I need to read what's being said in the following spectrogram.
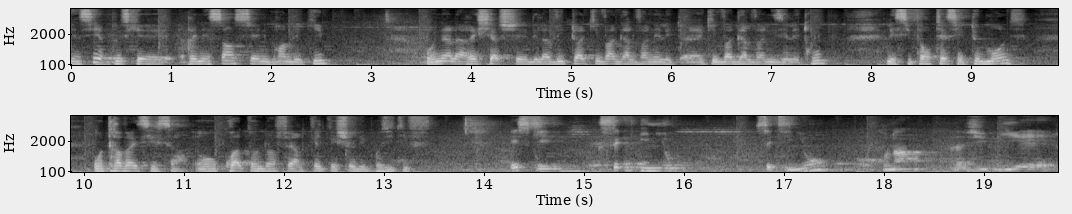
Bien sûr, puisque Renaissance, c'est une grande équipe. On est à la recherche de la victoire qui va galvaniser les, euh, qui va galvaniser les troupes. Les supporters, c'est tout le monde. On travaille sur ça. Et on croit qu'on doit faire quelque chose de positif. Est-ce que cette union, cette union qu'on a vue hier,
